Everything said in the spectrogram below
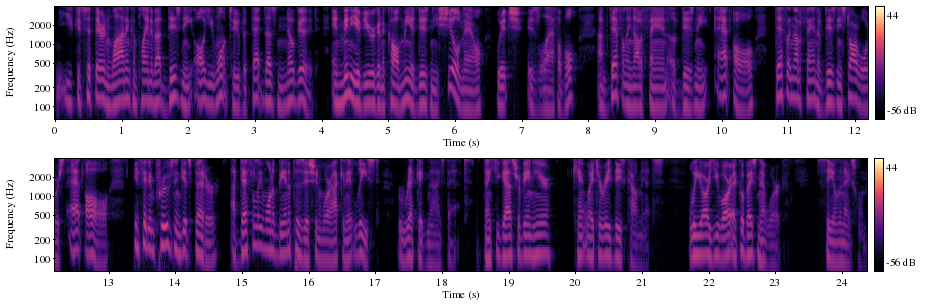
You can sit there and whine and complain about Disney all you want to, but that does no good. And many of you are going to call me a Disney shill now, which is laughable. I'm definitely not a fan of Disney at all. Definitely not a fan of Disney Star Wars at all. If it improves and gets better, I definitely want to be in a position where I can at least recognize that. Thank you guys for being here. Can't wait to read these comments. We are You Are Echo Base Network. See you on the next one.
